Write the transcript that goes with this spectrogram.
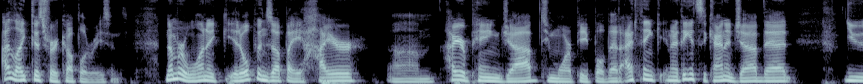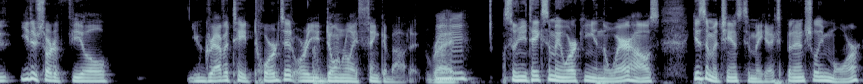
I like this for a couple of reasons. Number one, it, it opens up a higher um, higher paying job to more people that I think, and I think it's the kind of job that you either sort of feel you gravitate towards it or you don't really think about it. right. Mhm. So when you take somebody working in the warehouse, gives them a chance to make exponentially more,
